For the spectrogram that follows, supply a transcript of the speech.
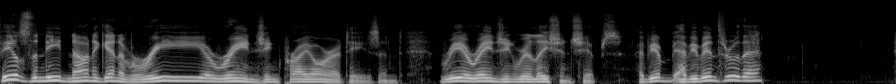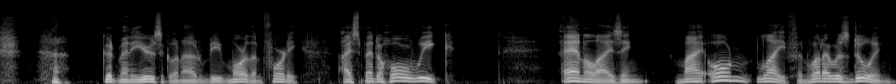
feels the need now and again of rearranging priorities and rearranging relationships. Have you have you been through that? Good many years ago now, it would be more than 40. I spent a whole week analyzing my own life and what I was doing.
